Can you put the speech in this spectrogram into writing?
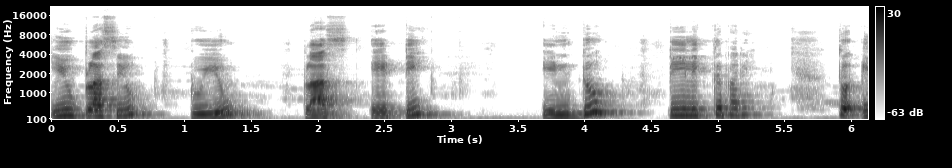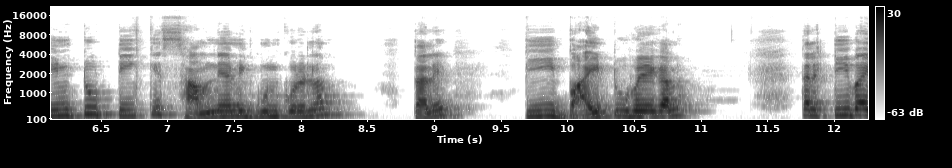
u plus u two u plus a t into t লিখতে পারি। তো ইন্টু টিকে সামনে আমি গুণ করে নিলাম, তাহলে টি বাই টু হয়ে গেল। তাহলে টি বাই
